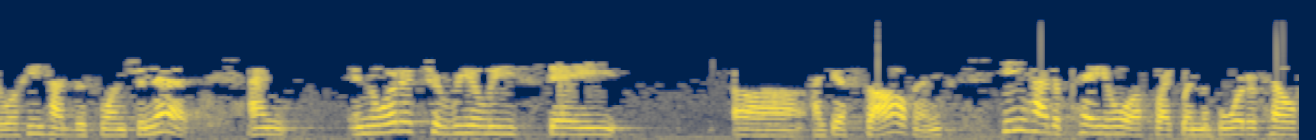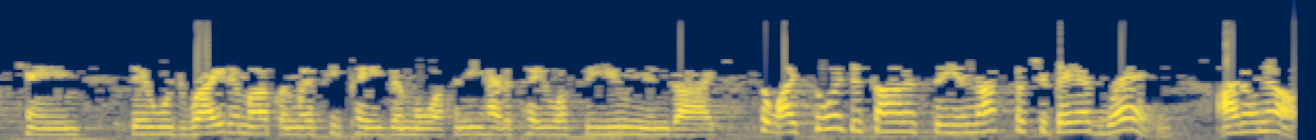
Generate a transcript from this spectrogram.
Well, he had this luncheonette. And in order to really stay, uh, I guess, solvent, he had to pay off, like when the Board of Health came, they would write him up unless he paid them off, and he had to pay off the union guy. So I saw dishonesty in not such a bad way. I don't know.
